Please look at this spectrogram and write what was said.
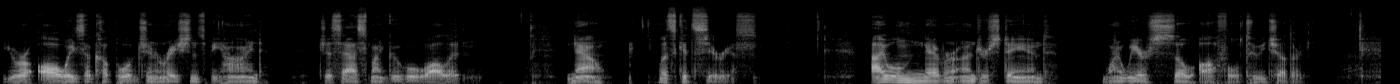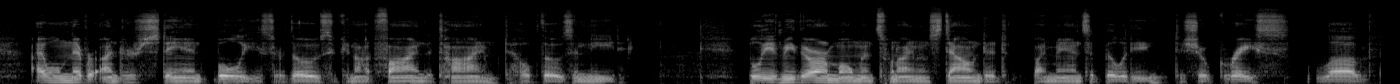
you are always a couple of generations behind. Just ask my Google Wallet. Now, let's get serious. I will never understand why we are so awful to each other. I will never understand bullies or those who cannot find the time to help those in need. Believe me, there are moments when I am astounded by man's ability to show grace, love,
